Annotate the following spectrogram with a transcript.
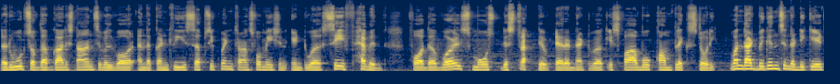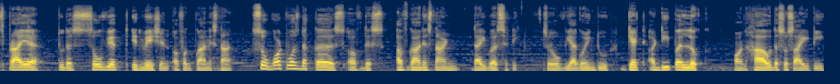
The roots of the Afghanistan civil war and the country's subsequent transformation into a safe haven for the world's most destructive terror network is far more complex story, one that begins in the decades prior to the Soviet invasion of Afghanistan. So what was the curse of this Afghanistan diversity? So we are going to get a deeper look on how the society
